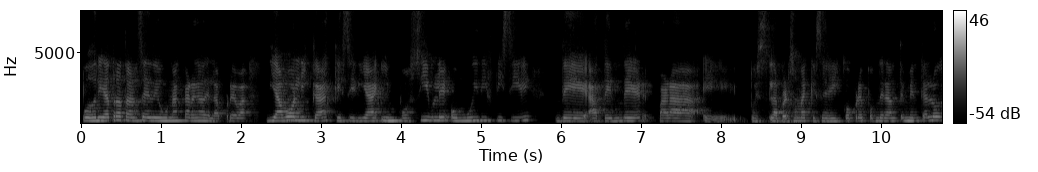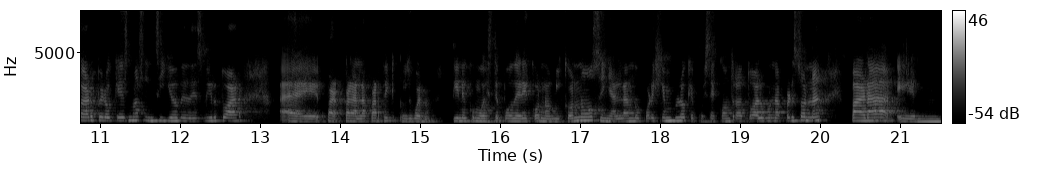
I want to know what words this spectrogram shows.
podría tratarse de una carga de la prueba diabólica que sería imposible o muy difícil de atender para eh, pues la persona que se dedicó preponderantemente al hogar, pero que es más sencillo de desvirtuar eh, para, la parte que pues bueno, tiene como este poder económico, ¿no? Señalando, por ejemplo, que pues se contrató a alguna persona para, em,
